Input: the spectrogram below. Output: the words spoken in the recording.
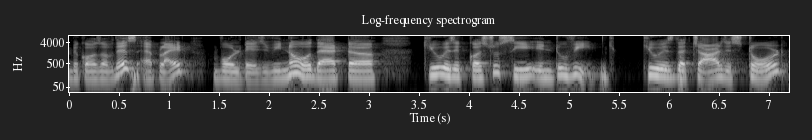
Because of this applied voltage we know that uh, q is equals to c into v. Q is the charge stored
